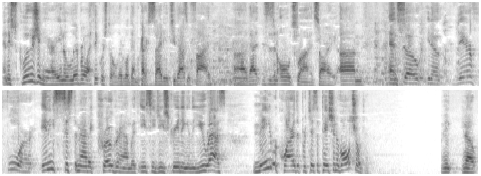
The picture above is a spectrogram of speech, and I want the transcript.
and exclusionary in a liberal, I think we're still a liberal democratic society in 2005. Uh, that, this is an old slide, sorry. Um, and so, you know, therefore, any systematic program with ECG screening in the U.S. may require the participation of all children. I mean, you know,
